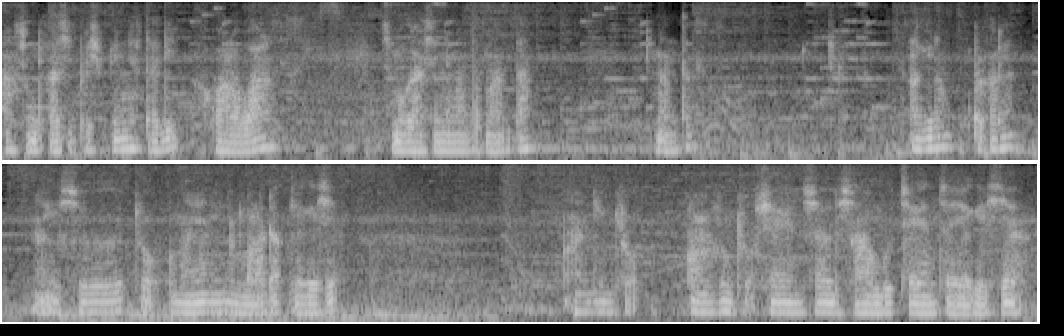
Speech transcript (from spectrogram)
langsung dikasih free spinnya tadi awal-awal. Semoga hasilnya mantap-mantap. Mantap. Lagi dong perkalian. Nice cok lumayan ini meledak ya guys ya. Anjing cok. Langsung cok sensa disambut sensa ya guys ya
